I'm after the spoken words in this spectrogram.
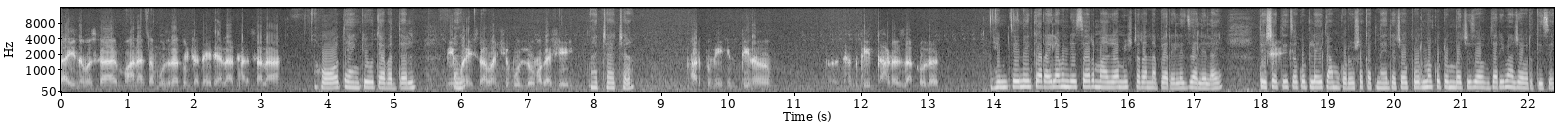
ताई नमस्कार मानाचा मुजरा तुमच्या धैर्याला धाडसाला हो थँक्यू त्याबद्दल मी महेश रावांशी बोललो मगाशी अच्छा अच्छा फार तुम्ही हिमतीनं अगदी धाडस दाखवलं हिमतीने करायला म्हणजे सर माझ्या मिस्टरांना पॅरेलाइज झालेला आहे. ते शेतीचं कुठलंही काम करू शकत नाही. त्याच्यावर पूर्ण कुटुंबाची जबाबदारी माझ्यावरतीच आहे.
